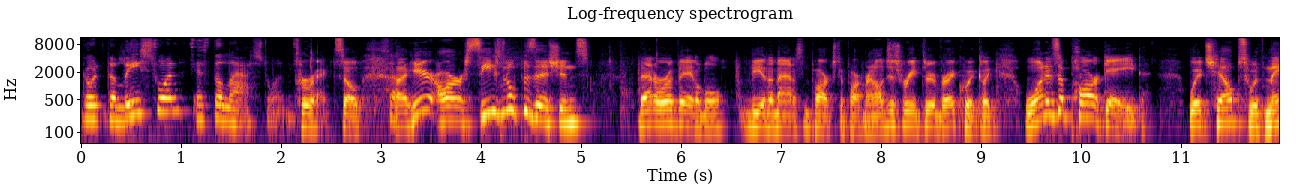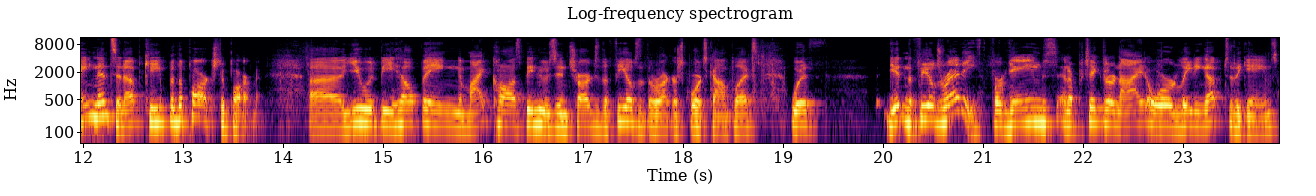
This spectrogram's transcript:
go, the least one is the last one. Correct. So, uh, here are seasonal positions that are available via the Madison Parks Department. I'll just read through very quickly. One is a park aide, which helps with maintenance and upkeep of the Parks Department. Uh, you would be helping Mike Cosby, who's in charge of the fields at the Rucker Sports Complex, with getting the fields ready for games in a particular night or leading up to the games.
